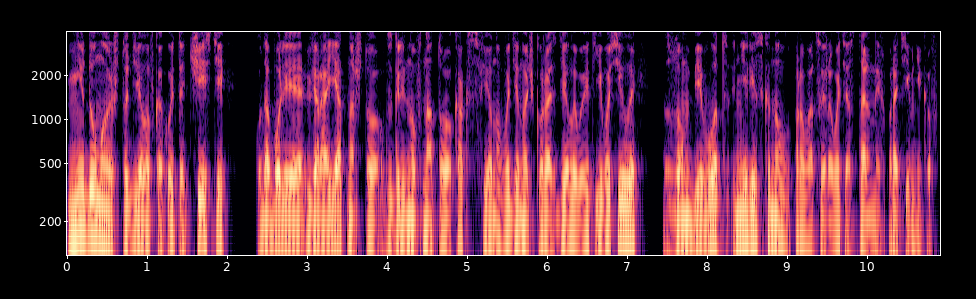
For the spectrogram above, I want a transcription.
Не думаю, что дело в какой-то чести, куда более вероятно, что, взглянув на то, как Сфену в одиночку разделывает его силы, зомби-вод не рискнул провоцировать остальных противников.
